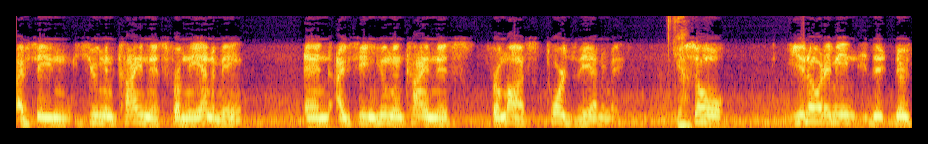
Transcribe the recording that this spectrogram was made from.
I've seen human kindness from the enemy and I've seen human kindness from us towards the enemy. Yeah. So, you know what I mean? There's,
